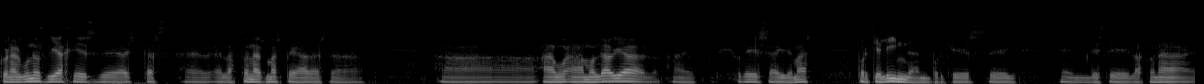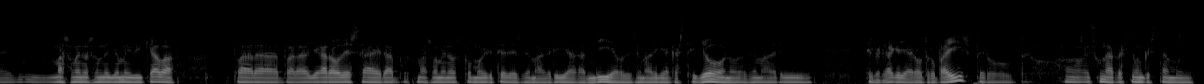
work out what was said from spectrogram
con algunos viajes eh, a estas, a, las zonas más pegadas a, a, Moldavia, la zona de, Odessa y demás, porque lindan, porque es eh, desde la zona eh, más o menos donde yo me ubicaba para, para, llegar a Odessa era pues más o menos como irte desde Madrid a Gandía o desde Madrid a Castellón o desde Madrid es verdad que ya era otro país, pero, pero es una región que está muy,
